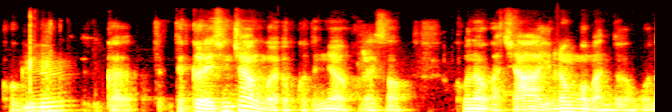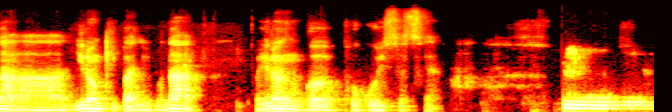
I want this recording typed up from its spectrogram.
거기 음, 그러니까 데- 댓글에 신청한 거였거든요. 그래서 그분하고 같이 아 이런 거 만드는구나. 아 이런 기반이구나. 뭐 이런 거 보고 있었어요. 음,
